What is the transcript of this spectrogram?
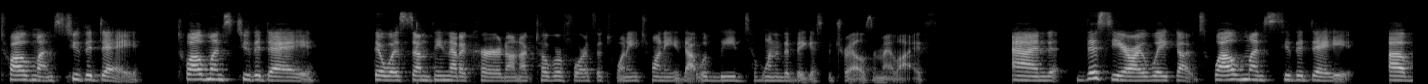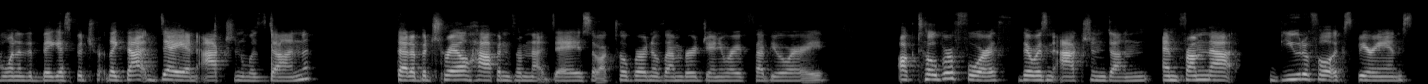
12 months to the day, 12 months to the day there was something that occurred on October 4th of 2020 that would lead to one of the biggest betrayals in my life. And this year I wake up 12 months to the date of one of the biggest betrayal like that day an action was done that a betrayal happened from that day. So October, November, January, February. October 4th, there was an action done. And from that beautiful experience,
